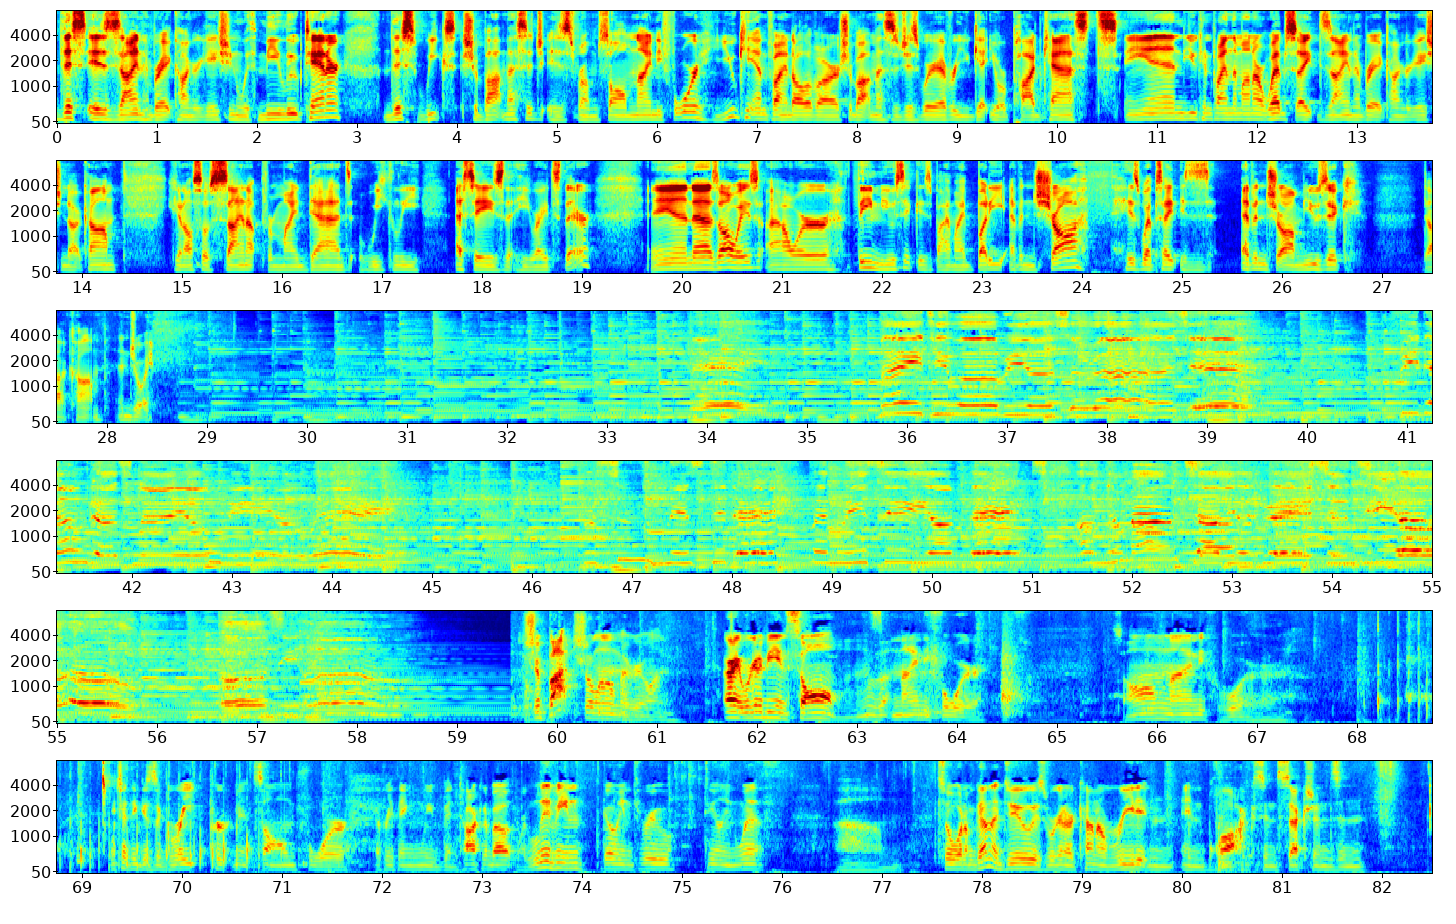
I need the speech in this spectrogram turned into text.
This is Zion Hebraic Congregation with me, Luke Tanner. This week's Shabbat message is from Psalm 94. You can find all of our Shabbat messages wherever you get your podcasts, and you can find them on our website, zionhebraiccongregation.com. You can also sign up for my dad's weekly essays that he writes there. And as always, our theme music is by my buddy Evan Shaw. His website is evanshawmusic.com. Enjoy. Mighty warriors arise. Freedom does only away. For soon is the day when we see your face on the mount of your grace and. Oh. Shabbat Shalom, everyone. All right, we're going to be in Psalms 94. Psalm 94. Which I think is a great, pertinent psalm for everything we've been talking about, we're living, going through, dealing with. Um, so, what I'm going to do is we're going to kind of read it in, in blocks and sections and,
